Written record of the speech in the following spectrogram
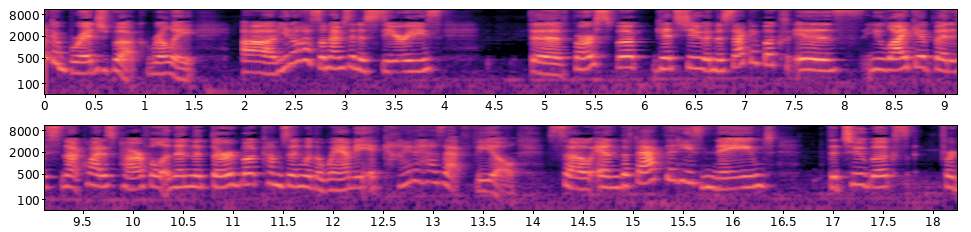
like a bridge book, really. Uh, you know how sometimes in a series the first book gets you and the second book is you like it but it's not quite as powerful. And then the third book comes in with a whammy. It kind of has that feel. So and the fact that he's named the two books for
